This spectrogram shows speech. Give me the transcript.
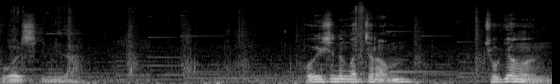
9월식입니다. 보이시는 것처럼 조경은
